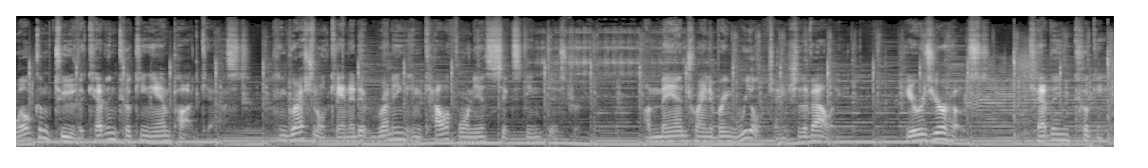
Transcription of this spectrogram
Welcome to the Kevin Cookingham Podcast, congressional candidate running in California's 16th District, a man trying to bring real change to the Valley. Here is your host, Kevin Cookingham.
